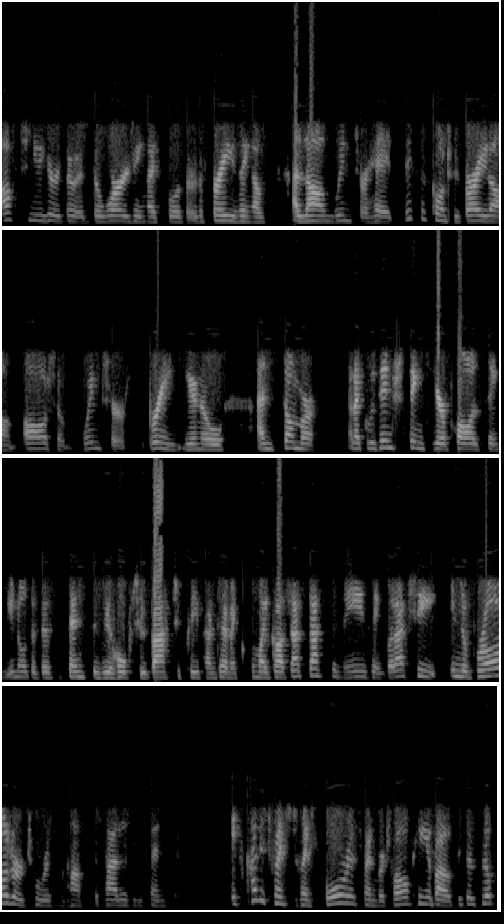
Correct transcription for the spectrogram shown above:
often you hear the, the wording, I suppose, or the phrasing of a long winter ahead. This is going to be very long autumn, winter, spring, you know, and summer. And like, it was interesting to hear Paul saying, you know, that there's a sense that we hope to be back to pre-pandemic. Oh my God, that, that's amazing. But actually, in the broader tourism and hospitality sense, it's kind of 2024 is when we're talking about because look,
